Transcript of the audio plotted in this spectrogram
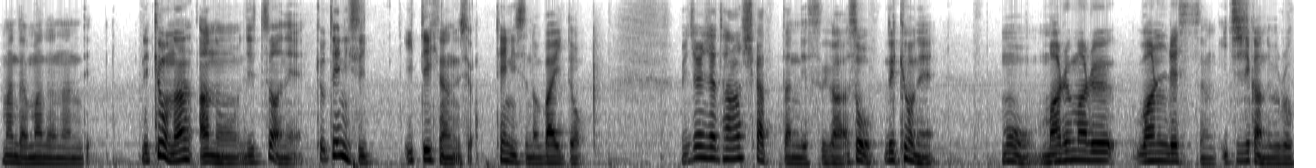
まだまだなんで。で今日なあの実はね今日テニス行ってきたんですよ。テニスのバイト。めちゃめちゃ楽しかったんですがそう。で今日ねもう丸々ワンレッスン1時間のブロッ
